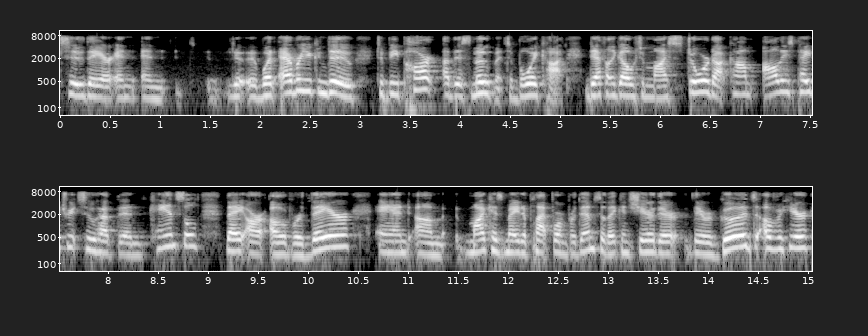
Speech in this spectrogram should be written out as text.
to there and and whatever you can do to be part of this movement to boycott. Definitely go to mystore.com. All these patriots who have been canceled, they are over there, and um, Mike has made a platform for them so they can share their their goods over here.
